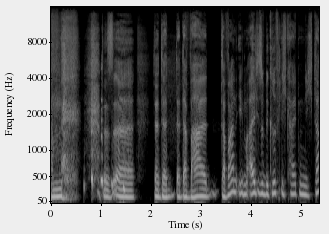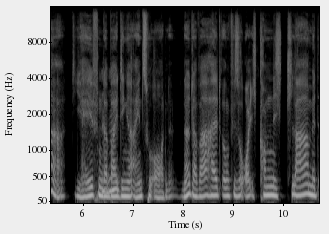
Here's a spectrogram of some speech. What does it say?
ähm, das, äh, da, da, da, war, da waren eben all diese Begrifflichkeiten nicht da, die helfen Mhm. dabei, Dinge einzuordnen. Ne? Da war halt irgendwie so, oh, ich komme nicht klar mit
